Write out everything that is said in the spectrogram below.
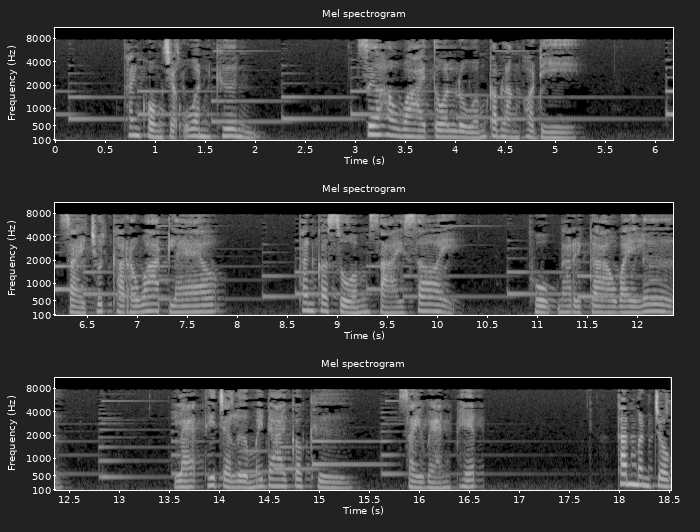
ๆ ท่านคงจะอ้วนขึ้น เสื้อฮาวายตัวหลวมกำลังพอดี ใส่ชุดคารวาสแล้ว ท่านก็สวมสายสร้อย ผูกนาฬิกาไวเลอร์ และที่จะลืมไม่ได้ก็คือ ใส่แหวนเพชร ท่านบรรจง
